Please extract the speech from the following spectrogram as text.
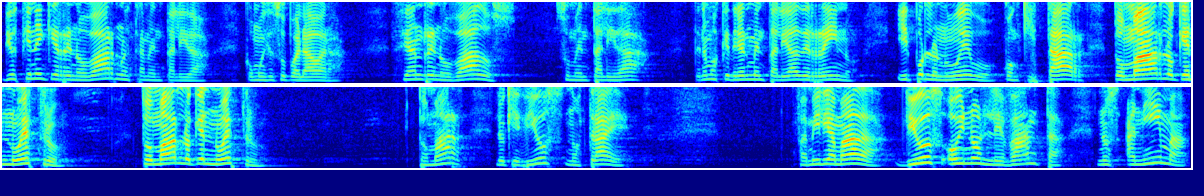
Dios tiene que renovar nuestra mentalidad, como dice su palabra sean renovados su mentalidad. Tenemos que tener mentalidad de reino, ir por lo nuevo, conquistar, tomar lo que es nuestro, tomar lo que es nuestro, tomar lo que Dios nos trae. Familia amada, Dios hoy nos levanta, nos anima,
